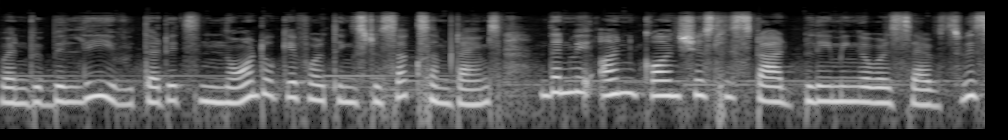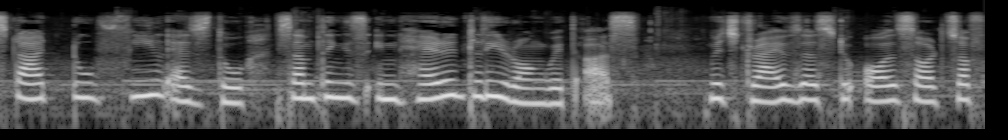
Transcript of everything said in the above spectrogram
when we believe that it's not okay for things to suck sometimes, then we unconsciously start blaming ourselves. We start to feel as though something is inherently wrong with us, which drives us to all sorts of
